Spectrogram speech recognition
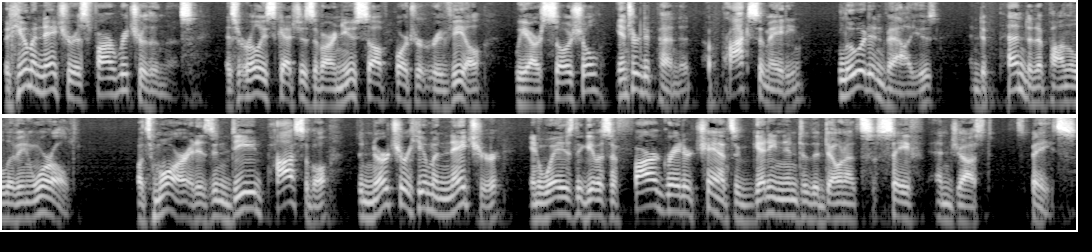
But human nature is far richer than this. As early sketches of our new self portrait reveal, we are social, interdependent, approximating, fluid in values, and dependent upon the living world. What's more, it is indeed possible to nurture human nature in ways that give us a far greater chance of getting into the donut's safe and just space.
